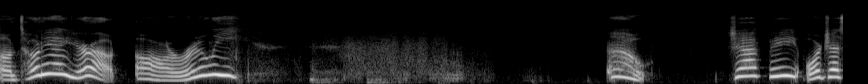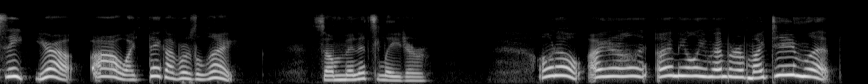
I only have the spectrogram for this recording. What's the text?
Antonia, you're out. Oh, really? Oh, Jeffy or Jesse, you're. Oh, I think I broke a leg. Some minutes later. Oh no, I I'm the only member of my team left.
